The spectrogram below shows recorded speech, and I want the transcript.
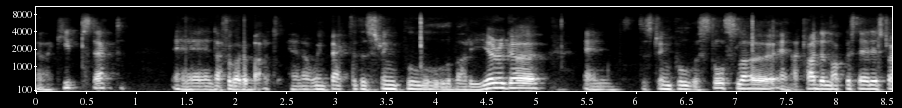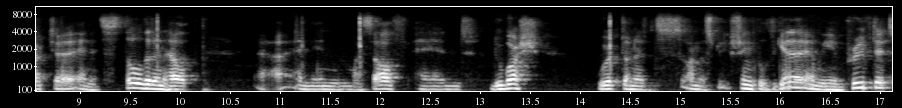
and I keep stacked and I forgot about it. And I went back to the string pool about a year ago and the string pool was still slow and I tried the lockless data structure and it still didn't help. Uh, and then myself and Luboš worked on it on the string pool together and we improved it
